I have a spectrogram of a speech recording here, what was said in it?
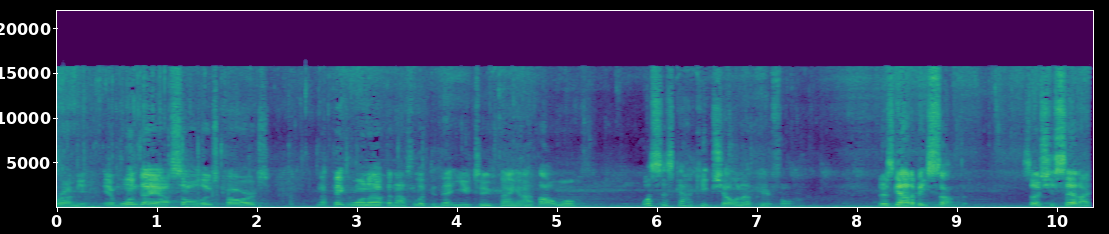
from you, and one day I saw those cards, and I picked one up, and I looked at that YouTube thing, and I thought, well, what's this guy keep showing up here for? There's got to be something." So she said, I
